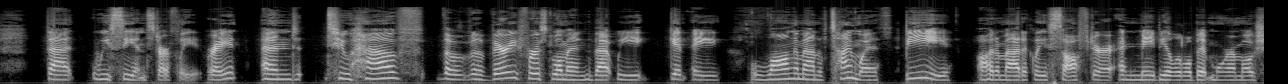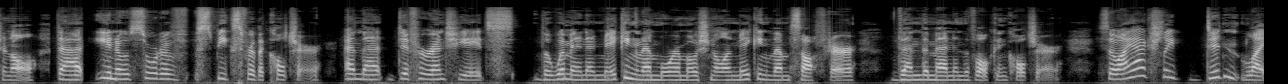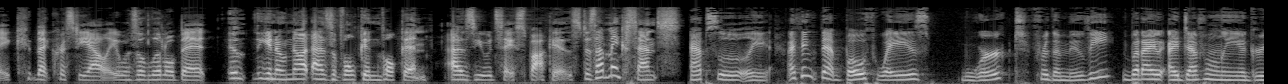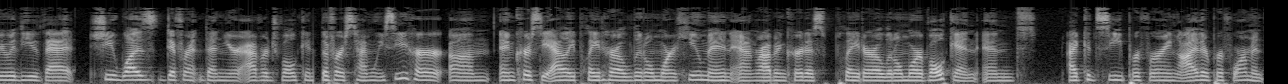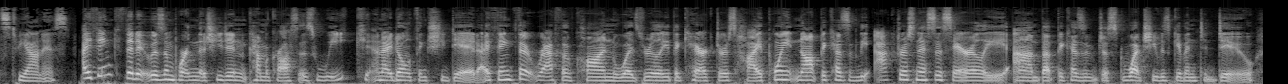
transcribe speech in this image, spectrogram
that we see in Starfleet, right? And to have the the very first woman that we get a long amount of time with be automatically softer and maybe a little bit more emotional that you know sort of speaks for the culture and that differentiates the women and making them more emotional and making them softer than the men in the Vulcan culture. So I actually didn't like that Kirstie Alley was a little bit, uh, you know, not as a Vulcan Vulcan as you would say Spock is. Does that make sense? Absolutely. I think that both ways worked for the movie, but I, I definitely agree with you that she was different than your average Vulcan the first time we see her. Um, and Kirstie Alley played her a little more human, and Robin Curtis played her a little more Vulcan. And I could see preferring either performance, to be honest. I think that it was important that she didn't come across as weak, and I don't think she did. I think that Wrath of Khan was really the character's high point, not because of the actress necessarily, um, but because of just what she was given to do.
